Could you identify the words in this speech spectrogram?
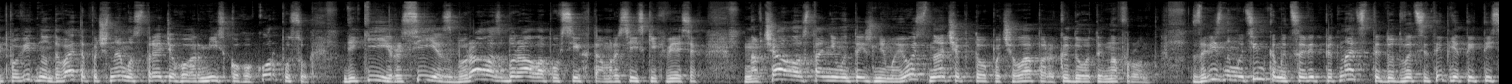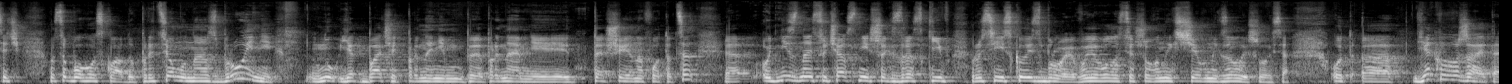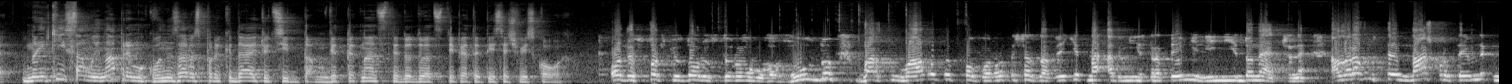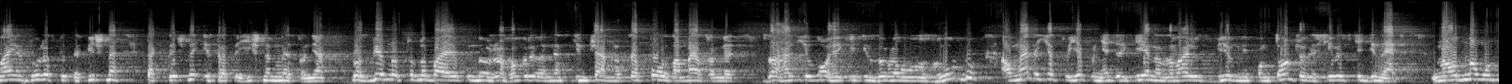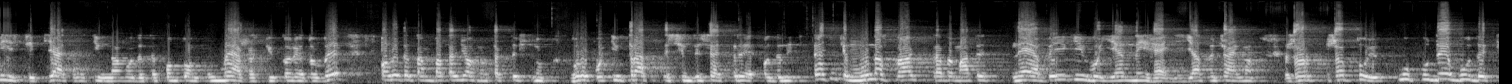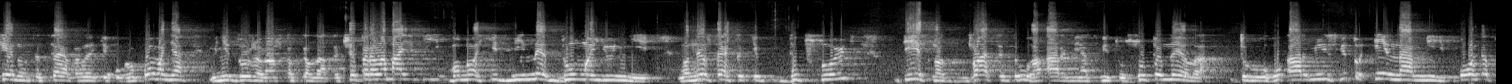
Відповідно, давайте почнемо з третього армійського корпусу, який Росія збирала, збирала по всіх там російських весях, навчала останніми тижнями, і ось, начебто, почала перекидувати на фронт. За різними оцінками, це від 15 до 25 тисяч особового складу. При цьому на озброєнні, ну як бачать принаймні, принаймні те, що є на фото, це е, одні з найсучасніших зразків російської зброї. Виявилося, що вони ще в них залишилися. От е, як ви вважаєте, на який самий напрямок вони зараз перекидають оці там від 15 до 25 тисяч військових? Отже, з точки зору здорового глузду вартувало би поборотися за вихід на адміністративні лінії Донеччини. Але разом з тим наш противник має дуже специфічне тактичне і стратегічне мислення. Про збірну Чорнобаївку ми вже говорили нескінченно. Це поза межами взагалі логіки і здорового глузду. А в мене є своє поняття, яке я називаю збірний понтон через сіверський дінець. На одному місці п'ять разів наводити понтон у межах півтори доби, спалити там батальйонну тактичну групу і втратити 73 одиниці техніки. Ну насправді треба мати неабиякий воєнний геній. Я звичайно жар- жартую. Ну куди буде кинути це велике угруповання? Мені дуже важко сказати. Чи переламає воно хід війни? Думаю, ні. Вони все ж таки буксують. Дійсно, 22 армія світу зупинила другу армію світу, і, на мій погляд,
